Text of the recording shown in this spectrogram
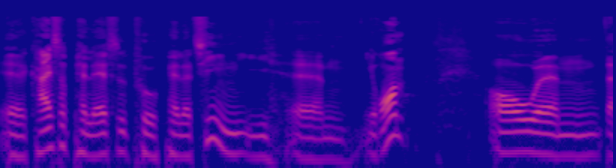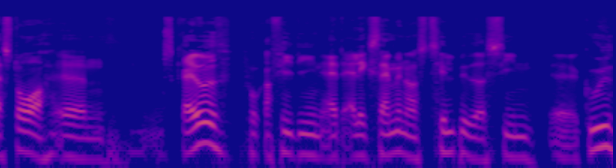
øh, kejserpaladset på Palatin i, øh, i Rom. Og øhm, der står øhm, skrevet på graffitien, at Alexamenos tilbyder sin øh, Gud.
